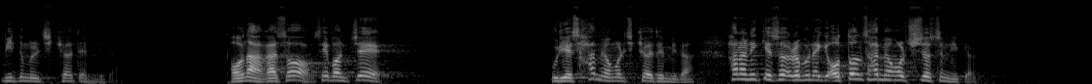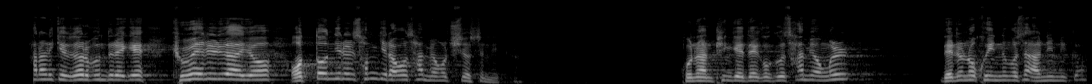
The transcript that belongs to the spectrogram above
믿음을 지켜야 됩니다. 더 나아가서 세 번째 우리의 사명을 지켜야 됩니다. 하나님께서 여러분에게 어떤 사명을 주셨습니까? 하나님께서 여러분들에게 교회를 위하여 어떤 일을 섬기라고 사명을 주셨습니까? 고난 핑계대고 그 사명을 내려놓고 있는 것은 아닙니까?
